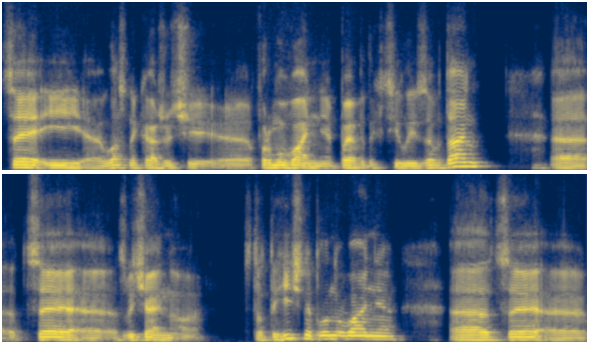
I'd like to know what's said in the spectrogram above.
це і, е, власне кажучи, е, формування певних цілей і завдань, е, це звичайно стратегічне планування, це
